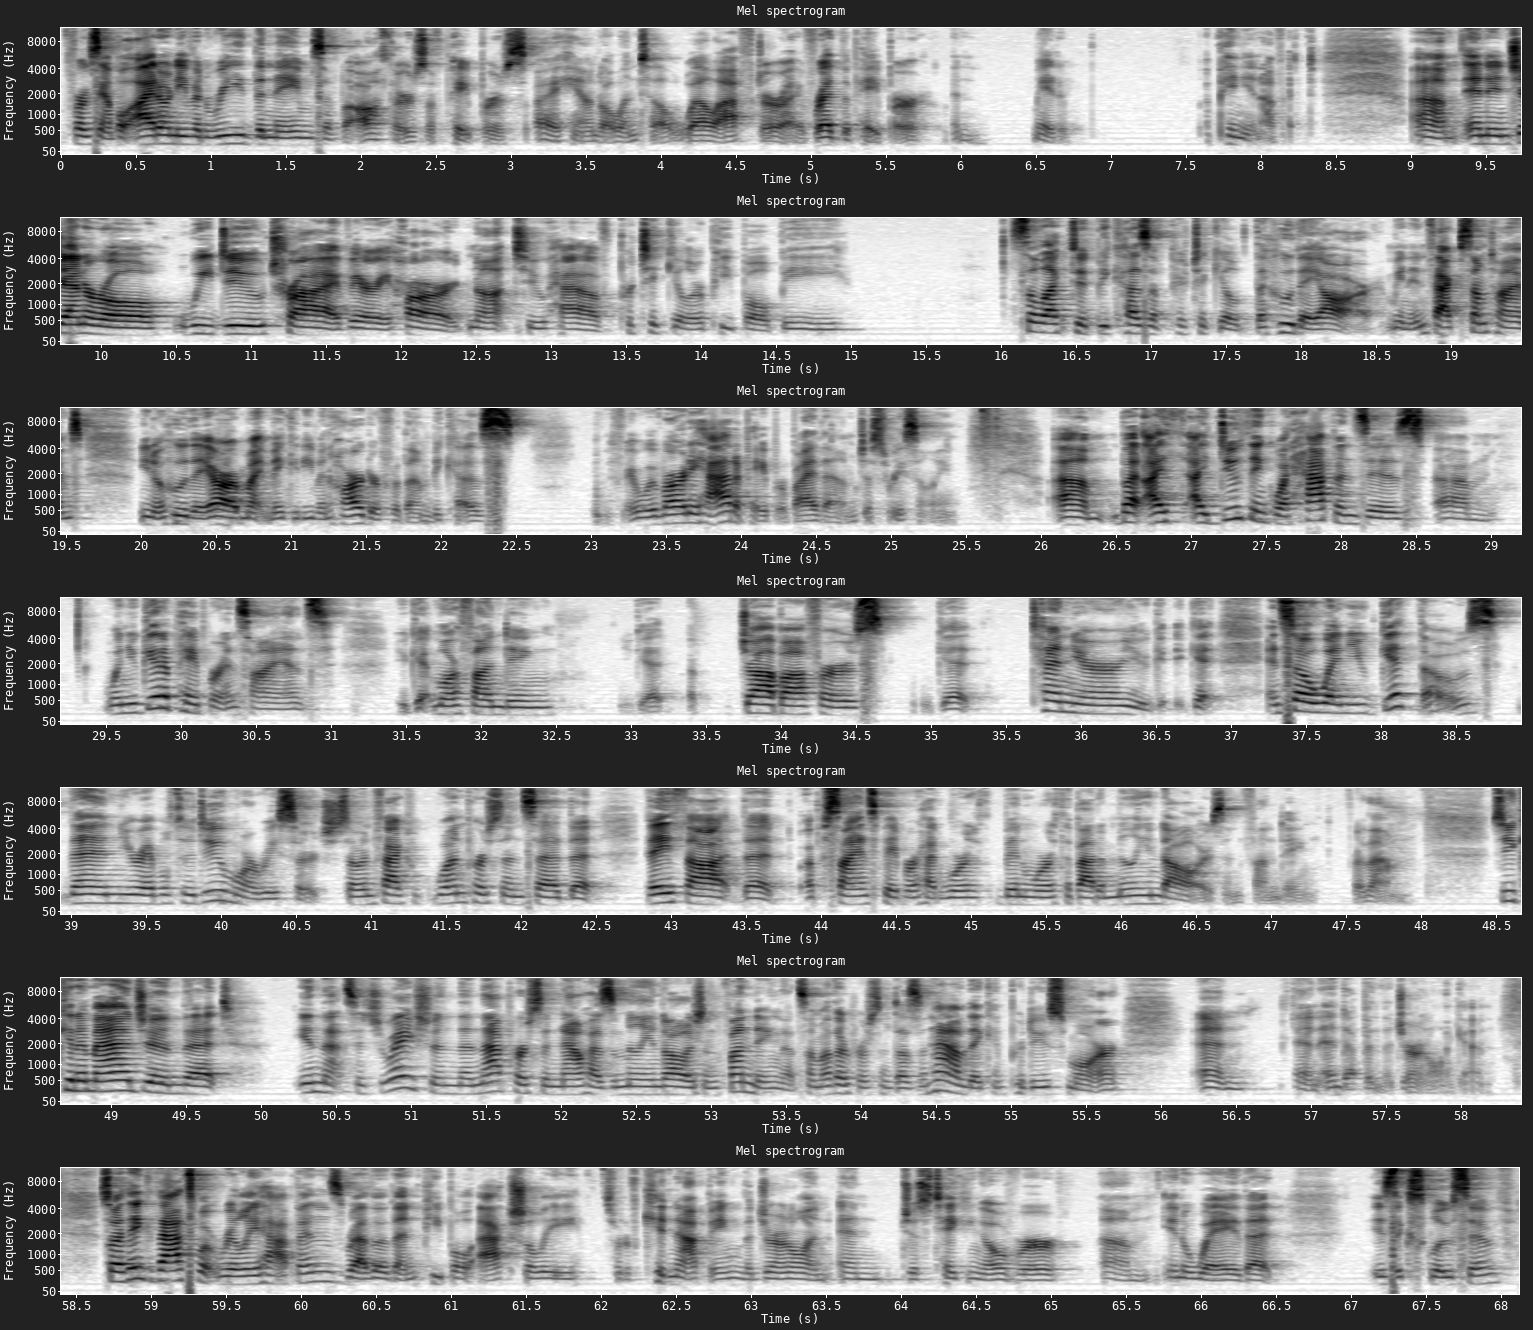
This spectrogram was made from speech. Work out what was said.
for example, I don't even read the names of the authors of papers I handle until well after I've read the paper and made an opinion of it. Um, and in general, we do try very hard not to have particular people be selected because of particular the who they are. I mean, in fact, sometimes you know who they are might make it even harder for them because we've already had a paper by them just recently. Um, but I, I do think what happens is um, when you get a paper in science, you get more funding, you get job offers, you get tenure, you get, and so when you get those, then you're able to do more research. So in fact, one person said that they thought that a science paper had worth, been worth about a million dollars in funding for them. So you can imagine that in that situation, then that person now has a million dollars in funding that some other person doesn't have. They can produce more and and end up in the journal again. So I think that's what really happens rather than people actually sort of kidnapping the journal and, and just taking over um, in a way that is exclusive.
